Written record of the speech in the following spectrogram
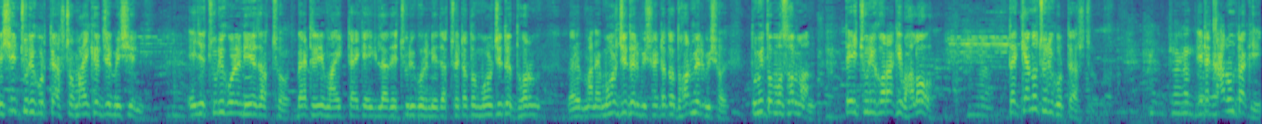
মেশিন চুরি করতে আসছো মাইকের যে মেশিন এই যে চুরি করে নিয়ে যাচ্ছ ব্যাটারি মাইক টাইক এইগুলা দিয়ে চুরি করে নিয়ে যাচ্ছ এটা তো মসজিদের ধর্ম মানে মসজিদের বিষয় এটা তো ধর্মের বিষয়। তুমি তো মুসলমান তো এই চুরি করা কি ভালো? তাই কেন চুরি করতে আসছো? এটা কারণটা কি?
